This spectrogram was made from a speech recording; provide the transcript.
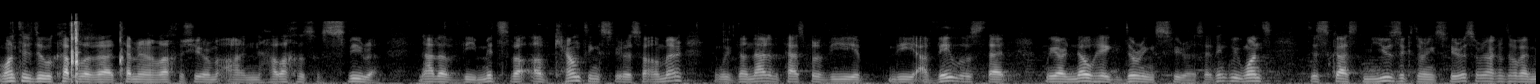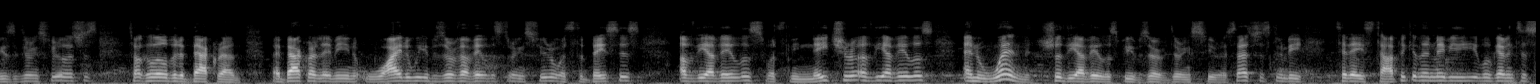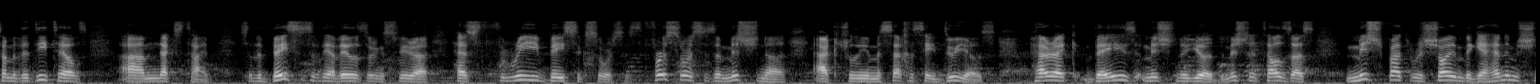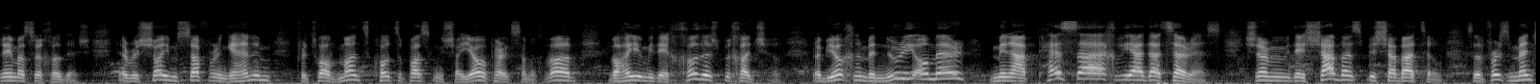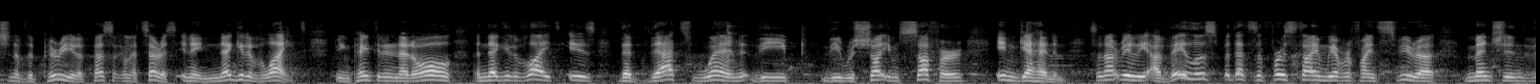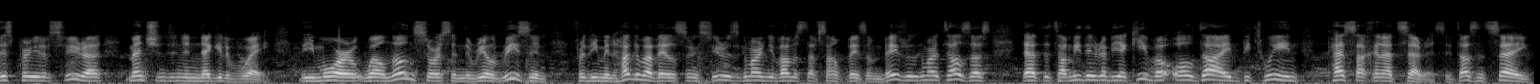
I wanted to do a couple of uh, 10 minute halachas shirim on halachas of svira, not of the mitzvah of counting svira sa'omer. We've done that in the past, but of the the avelus that we are noheg during sfiras. I think we once discussed music during Sphira, so we're not going to talk about music during Sphira. Let's just talk a little bit of background. By background, I mean why do we observe Avelus during Sphira? What's the basis of the Avelus? What's the nature of the Avelus? And when should the Avelus be observed during Sphira? So that's just going to be today's topic, and then maybe we'll get into some of the details um, next time. So the basis of the Avelus during Sphira has three basic sources. The first source is a Mishnah, actually, in Maseches Perek Beis Mishnah Yud. The Mishnah tells us Mishpat Rishoyim beGehenim Shnei Masr Chodesh. That Rishoyim suffer in Gehenim for 12 months. Quotes a pasuk in Shayo Perek Samach Vav V'Hayu Midei Chodesh B'Chodsho. Rabbi Yochanan ben Nuri Omer Mina Pesach V'Yad Atzeres. Shneim Midei Shabbos B'Shabbato. So the first mention of the period of Pesach and Atzeres in a negative light, being painted in at all a negative light, is that that's when the the Rishoyim suffer in Gehenim. So not really Avelus, but that's the first time we ever find Sphira mentioned, this period of Sphira mentioned in a negative way. The more well-known source and the real reason for the Minhagim Avelus during Sphira is Gemara Yavamas Tav Samch Bezam Beis, where the Gemara tells us that the Talmidei Rabbi Akiva all died between Pesach and Atzeres. It doesn't say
